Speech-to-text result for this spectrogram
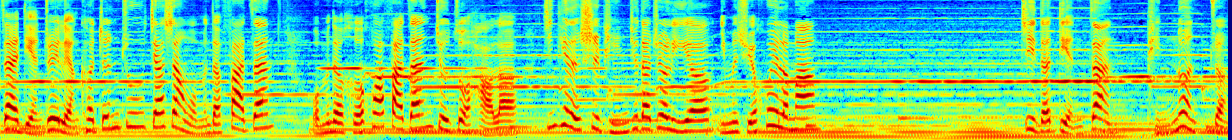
再点缀两颗珍珠，加上我们的发簪，我们的荷花发簪就做好了。今天的视频就到这里哟，你们学会了吗？记得点赞、评论、转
